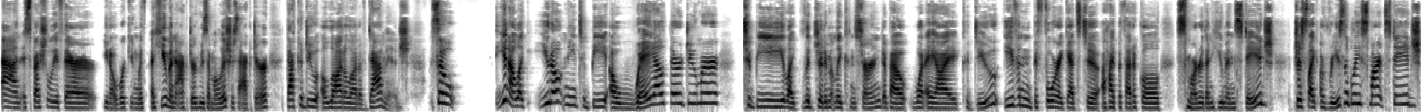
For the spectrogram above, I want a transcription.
and especially if they're, you know, working with a human actor who's a malicious actor, that could do a lot, a lot of damage. So, you know, like you don't need to be a way out there doomer to be like legitimately concerned about what AI could do, even before it gets to a hypothetical smarter than human stage, just like a reasonably smart stage,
